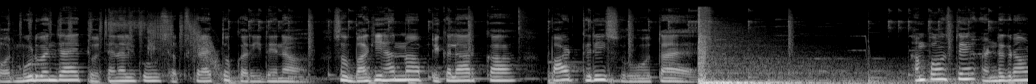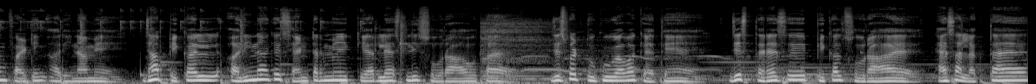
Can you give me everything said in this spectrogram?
और मूड बन जाए तो चैनल को सब्सक्राइब तो कर ही देना। So Baki Hanma Pickle arc का पार्ट थ्री शुरू होता है। हम पहुँचते हैं अंडरग्राउंड फाइटिंग अरीना में, जहाँ पिकल अरीना के सेंटर में केयरलेसली सो रहा होता है, जिस पर टुकुगावा कहते हैं। जिस तरह से पिकल सो रहा है, ऐसा लगता है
